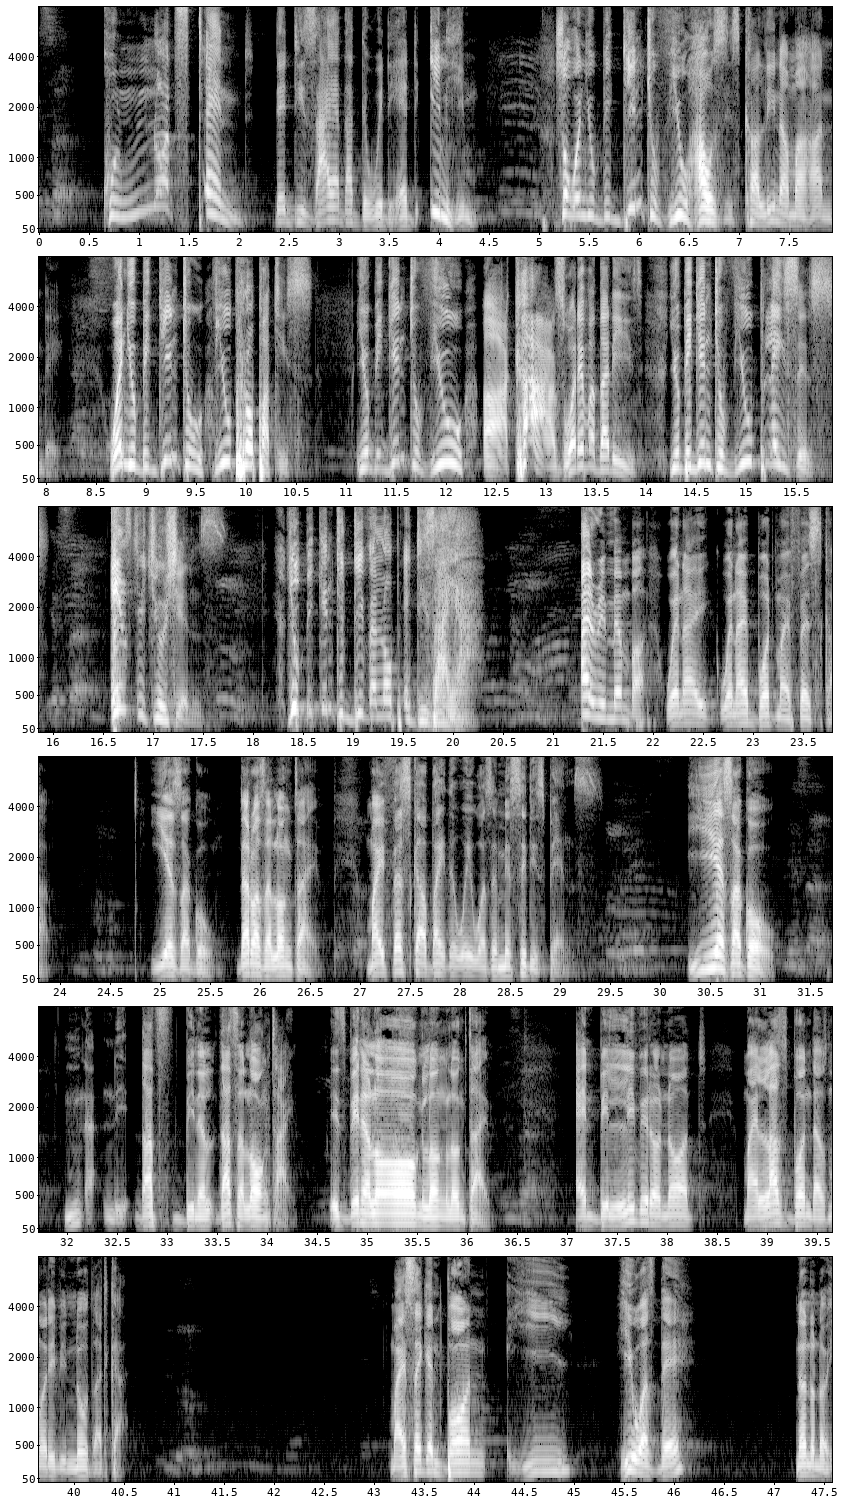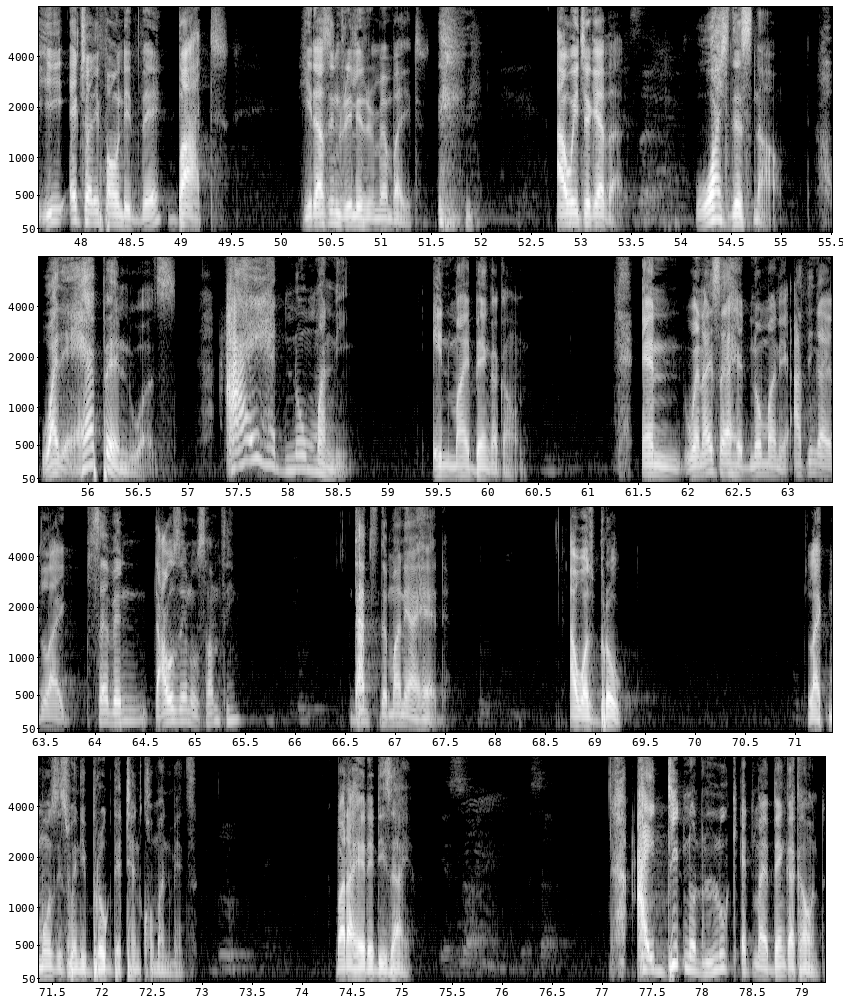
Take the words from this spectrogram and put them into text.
could not stand the desire that the word had in him. So when you begin to view houses, Kalina Mahande, when you begin to view properties, you begin to view uh, cars, whatever that is, you begin to view places, institutions, you begin to develop a desire. I remember when I when I bought my first car years ago. That was a long time. My first car, by the way, was a Mercedes Benz. Years ago. That's been a, that's a long time. It's been a long, long, long time. And believe it or not, my last born does not even know that car. My second born, he he was there. No, no, no. He actually found it there, but he doesn't really remember it. Are we together? Watch this now. What happened was, I had no money in my bank account. And when I say I had no money, I think I had like 7,000 or something. That's the money I had. I was broke. Like Moses when he broke the Ten Commandments. But I had a desire. I did not look at my bank account.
